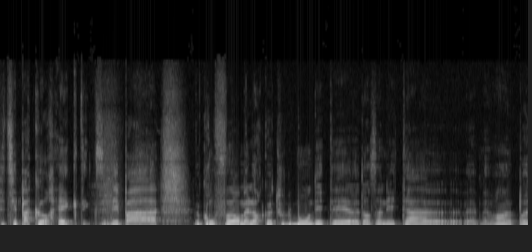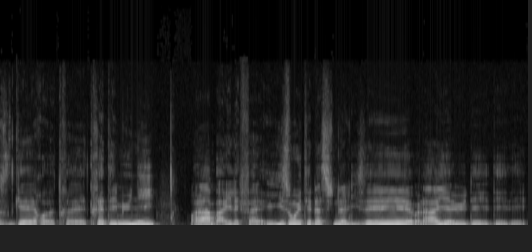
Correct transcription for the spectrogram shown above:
c'était pas correct, que c'était pas conforme, alors que tout le monde était dans un état vraiment post-guerre très, très démuni. Voilà, bah, il est ils ont été nationalisés. Voilà, il y a eu des, des- des-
